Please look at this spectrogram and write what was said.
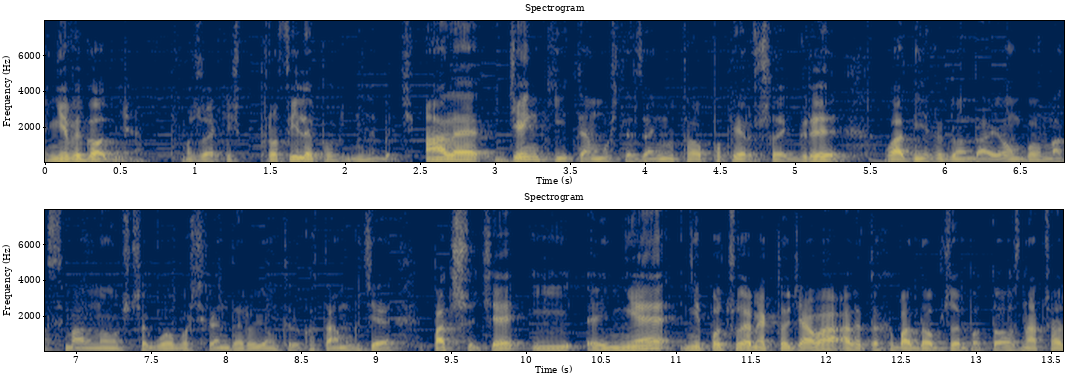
niewygodnie. Może jakieś profile powinny być. Ale dzięki temu śledzeniu to po pierwsze gry ładniej wyglądają, bo maksymalną szczegółowość renderują tylko tam, gdzie patrzycie i nie, nie poczułem jak to działa, ale to chyba dobrze, bo to oznacza,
